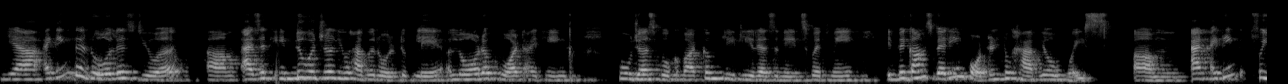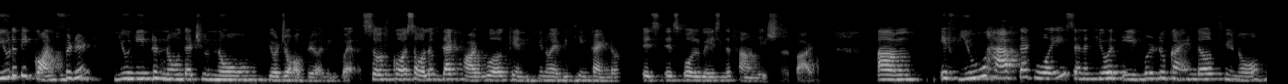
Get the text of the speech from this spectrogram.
Yeah, I think the role is dual. Um, as an individual, you have a role to play. A lot of what I think Pooja spoke about completely resonates with me. It becomes very important to have your voice. Um, and I think for you to be confident, you need to know that you know your job really well. So of course, all of that hard work and you know everything kind of is is always the foundational part. Um, if you have that voice and if you're able to kind of you know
